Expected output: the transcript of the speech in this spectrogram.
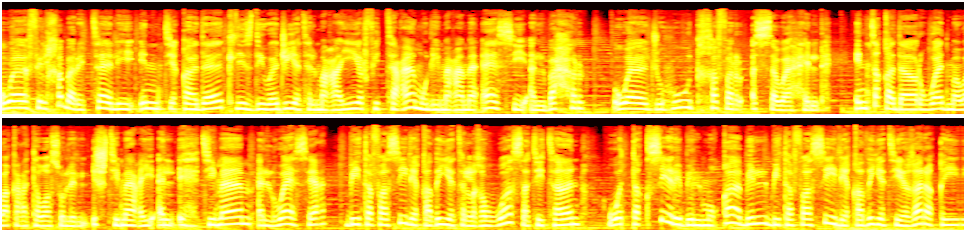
وفي الخبر التالي انتقادات لازدواجية المعايير في التعامل مع مآسي البحر وجهود خفر السواحل. انتقد رواد مواقع التواصل الاجتماعي الاهتمام الواسع بتفاصيل قضية الغواصة تيتان والتقصير بالمقابل بتفاصيل قضية غرق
